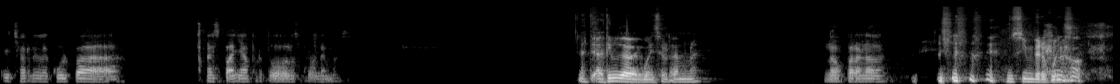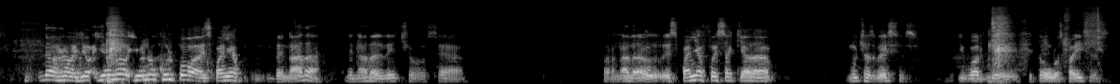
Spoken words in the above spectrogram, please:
echarle la culpa a, España por todos los problemas. ¿A ti, no te da vergüenza, verdad, Manuel? No, para nada. Un sinvergüenza. No, no, yo, yo, no, yo no culpo a España de nada, de nada, de hecho, o sea, para nada. España fue saqueada muchas veces, igual que todos los países.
